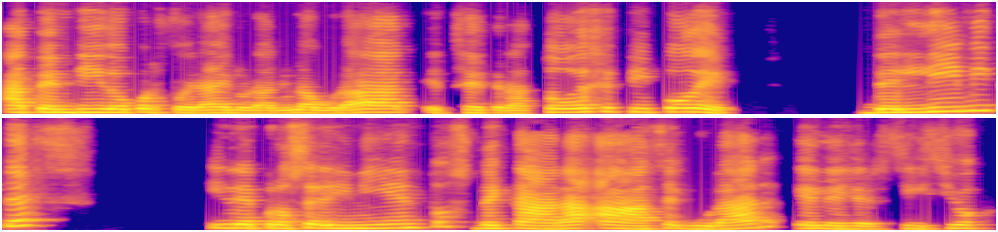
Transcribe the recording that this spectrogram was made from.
atendido por fuera del horario laboral, etcétera. Todo ese tipo de, de límites y de procedimientos de cara a asegurar el ejercicio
